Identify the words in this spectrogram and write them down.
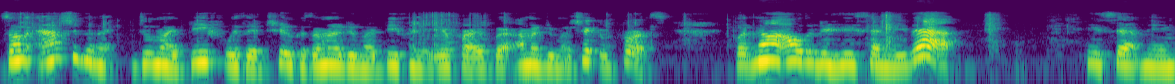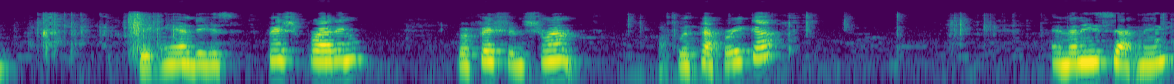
So I'm actually going to do my beef with it too because I'm going to do my beef in the air fryer, but I'm going to do my chicken first. But not only did he send me that, he sent me the Andy's fish breading for fish and shrimp with paprika. And then he sent me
